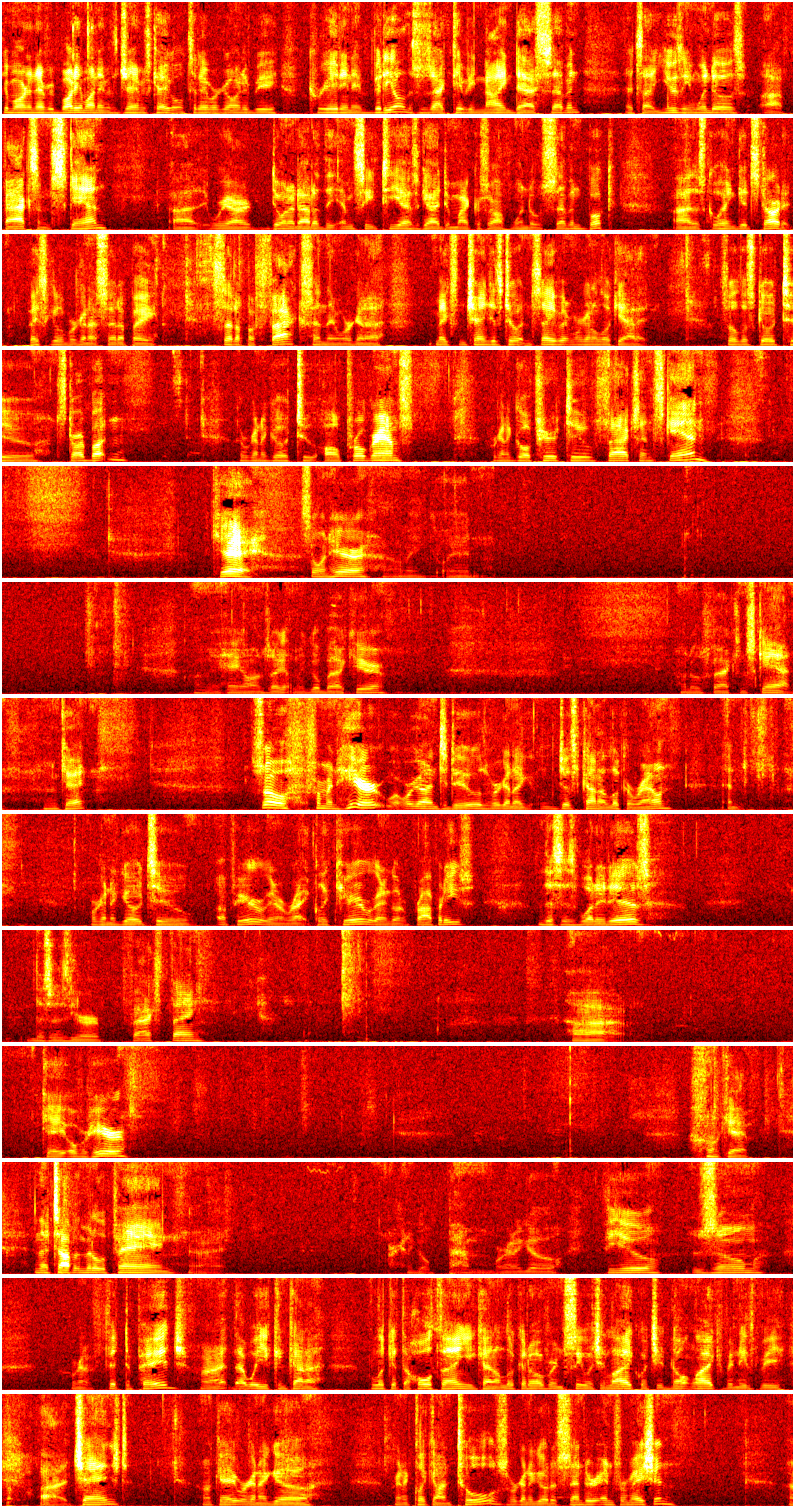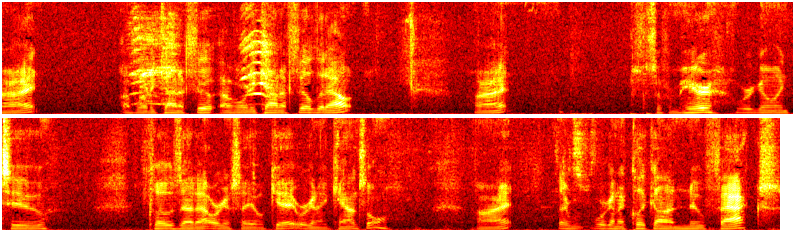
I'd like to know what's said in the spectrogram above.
Good morning everybody, my name is James Cagle. Today we're going to be creating a video. This is activity 9-7. It's uh, using Windows uh, Fax and Scan. Uh, we are doing it out of the MCTS Guide to Microsoft Windows 7 book. Uh, let's go ahead and get started. Basically we're going to set up a set up a fax and then we're going to make some changes to it and save it and we're going to look at it. So let's go to Start button. Then we're going to go to All Programs. We're going to go up here to fax and scan. Okay, so in here, let me go ahead. Let me hang on a second. Let me go back here. Windows fax and scan. Okay. So from in here, what we're going to do is we're going to just kind of look around and we're going to go to up here. We're going to right click here. We're going to go to properties. This is what it is. This is your fax thing. Uh, okay, over here. Okay. In the top of the middle of the pane. Alright. We're going to go bam. We're going to go view, zoom, we're going to fit the page. Alright, that way you can kind of look at the whole thing. You kind of look it over and see what you like, what you don't like, if it needs to be uh, changed. Okay, we're going to go, we're going to click on Tools. We're going to go to Sender Information. Alright, I've already kind of fill, I've already kind of filled it out. Alright, so from here we're going to close that out. We're going to say OK. We're going to cancel. Alright. Then we're going to click on New Fax.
